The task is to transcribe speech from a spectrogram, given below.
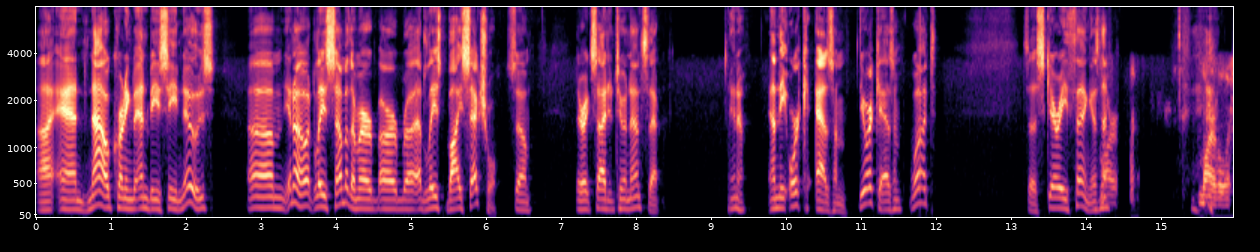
uh, and now, according to NBC News, um, you know, at least some of them are are uh, at least bisexual. So they're excited to announce that. You know, and the orgasm. the orgasm. what? It's a scary thing, isn't Mar- it? Marvelous.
